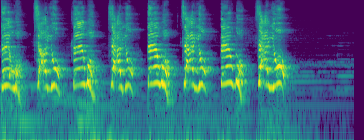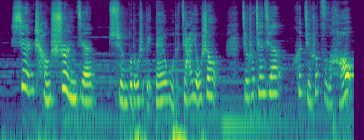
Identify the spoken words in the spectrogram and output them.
Devil 加油！Devil 加油！Devil 加油！Devil 加油现场瞬间全部都是给呆物的加油声。解说芊芊和解说子豪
